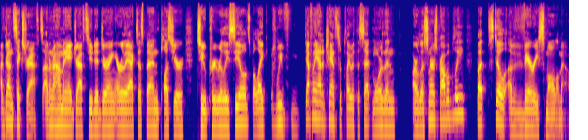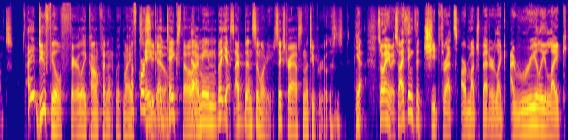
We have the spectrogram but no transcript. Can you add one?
i've done six drafts. I don't know how many drafts you did during early access ben plus your two pre-release seals but like we've definitely had a chance to play with the set more than our listeners probably but still a very small amount I do feel fairly confident with my Of course you take- uh, do. takes, though. Yeah. I mean, but yes, I've done similar to you. Six drafts and the two pre-releases. Yeah. So anyway, so I think the cheap threats are much better. Like I really like,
